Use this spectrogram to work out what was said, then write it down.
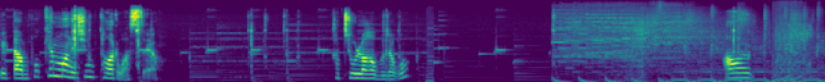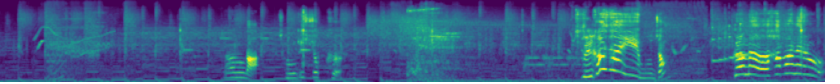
일단 포켓몬의 쉼터로 왔어요. 같이 올라가 보자고. 아, 난다. 전기 쇼크. 불가사의의 무적? 그러면 하바네로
